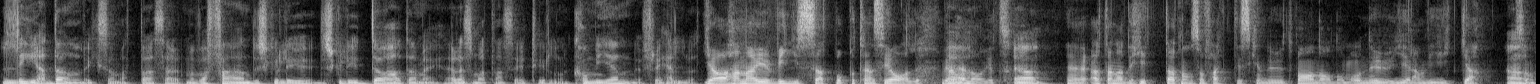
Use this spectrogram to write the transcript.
ledan liksom. Att bara så här, men vad fan, du skulle, ju, du skulle ju döda mig. Är det som att han säger till honom. Kom igen nu för i helvete. Ja, han har ju visat på potential vid det här Ja. laget. Ja, Eh, Att han hade hittat någon som faktiskt kunde utmana honom och nu ger han vika. Ja. Så.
